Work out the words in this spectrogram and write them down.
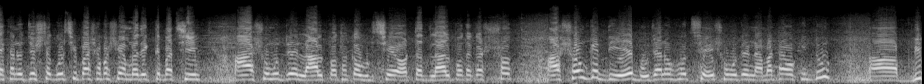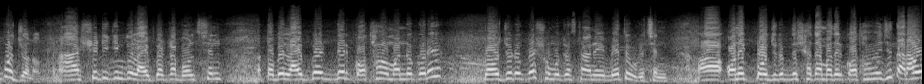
দেখানোর চেষ্টা করছি। পাশাপাশি আমরা দেখতে পাচ্ছি সমুদ্রে লাল পতাকা উঠছে, অর্থাৎ লাল পতাকার সংকেত দিয়ে বোঝানো হচ্ছে সমুদ্রে নামাটাও কিন্তু বিপজ্জনক। সেটি কিন্তু লাইফগার্ডরা বলছেন, তবে লাইফগার্ডদের কথা অমান্য করে পর্যটকরা সমুদ্র স্নানে মেতে উঠেছেন। অনেক পর্যটকদের সাথে আমাদের কথা হয়েছে, তারাও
